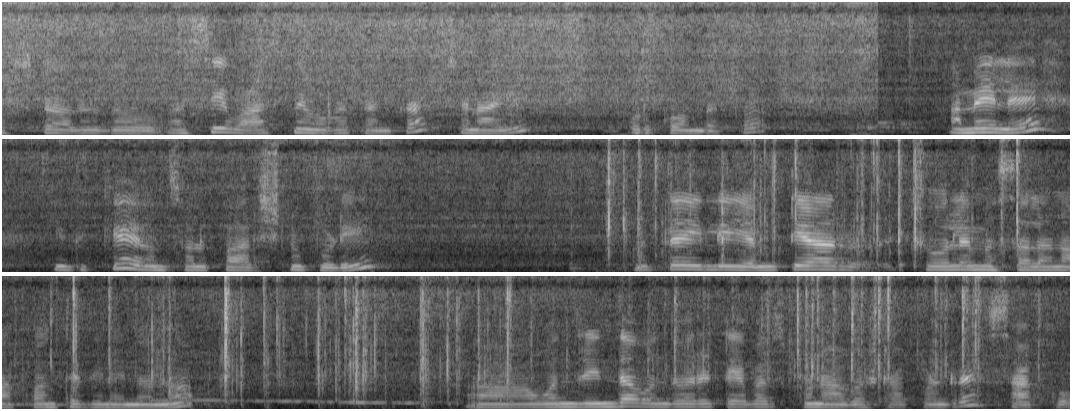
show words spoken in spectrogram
ಎಷ್ಟು ಅದ್ರದ್ದು ಹಸಿ ವಾಸನೆ ಹೋಗೋ ತನಕ ಚೆನ್ನಾಗಿ ಹುರ್ಕೊಬೇಕು. ಆಮೇಲೆ ಇದಕ್ಕೆ ಒಂದು ಸ್ವಲ್ಪ ಅರಿಶಿನ ಪುಡಿ. ಮತ್ತು ಇಲ್ಲಿ ಎಂ ಟಿ ಆರ್ ಚೋಲೆ ಮಸಾಲಾನ ಹಾಕ್ಕೊತಿದ್ದೀನಿ ನಾನು. ಒಂದರಿಂದ ಒಂದೂವರೆ ಟೇಬಲ್ ಸ್ಪೂನ್ ಆಗೋಷ್ಟು ಹಾಕ್ಕೊಂಡ್ರೆ ಸಾಕು.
